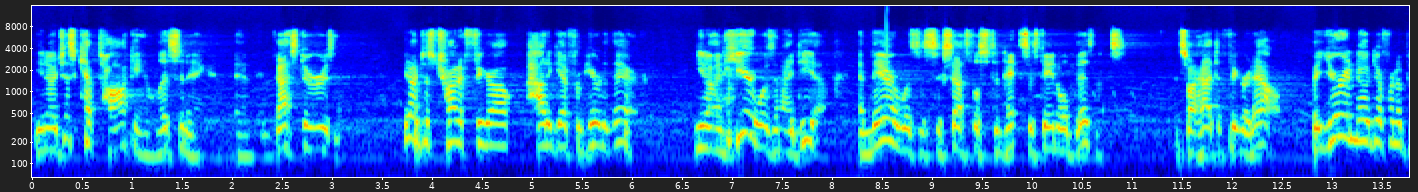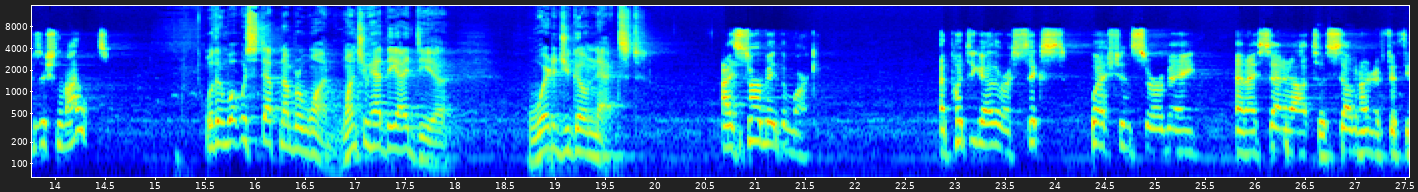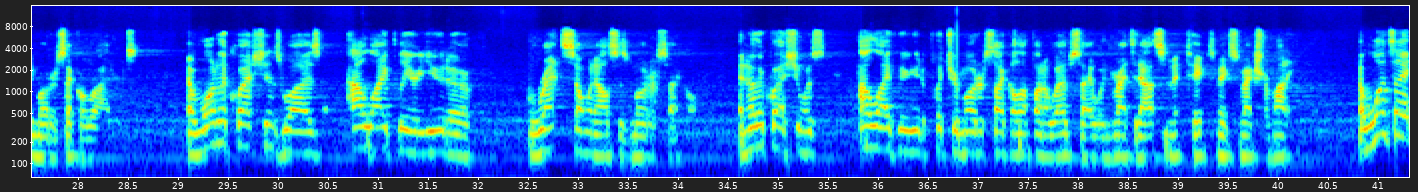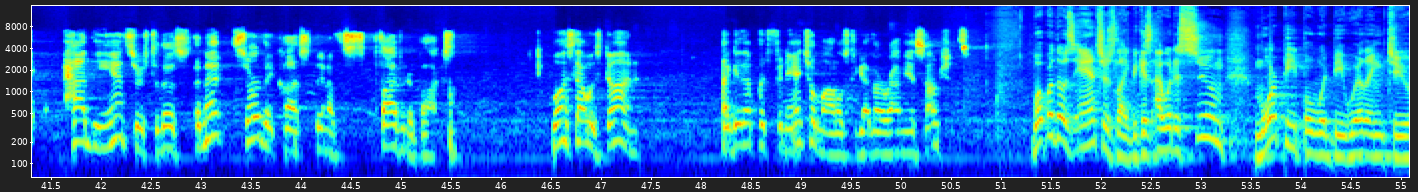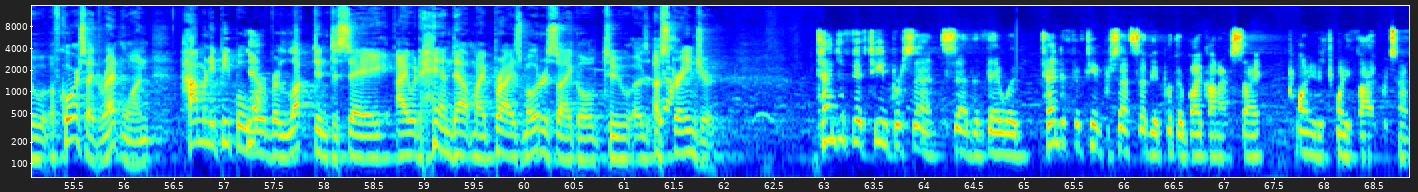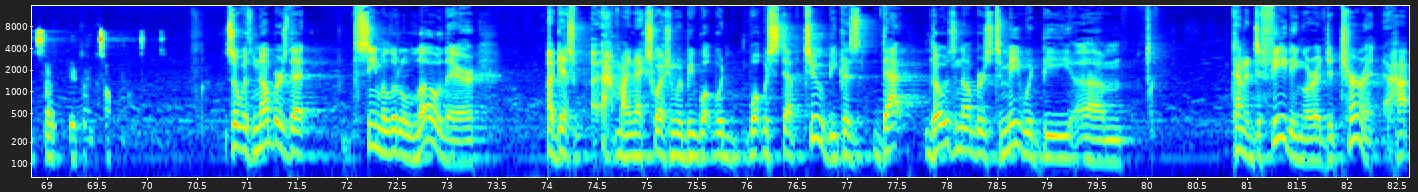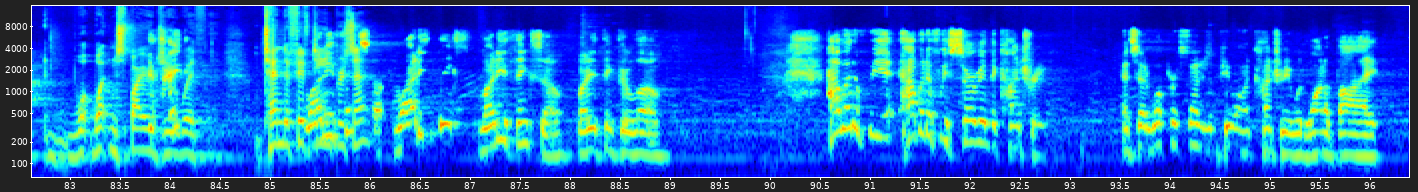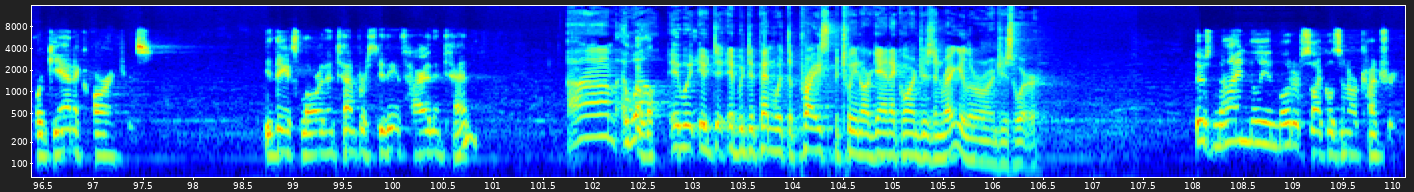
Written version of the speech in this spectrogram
you know, just kept talking and listening, and investors, you know, just trying to figure out how to get from here to there. You know, and here was an idea, and there was a successful, sustainable business. And so I had to figure it out. But you're in no different a position than I was. Well, then what was step number one? Once you had the idea, where did you go next? I surveyed the market. I put together a six question survey and I sent it out to 750 motorcycle riders. And one of the questions was, How likely are you to rent someone else's motorcycle? Another question was, How likely are you to put your motorcycle up on a website when you rent it out so it takes to make some extra money? And once I had the answers to those, and that survey cost you know 500 bucks. Once that was done, I could then put financial models together around the assumptions. What were those answers like? Because I would assume more people would be willing to, of course, I'd rent one. How many people yeah. were reluctant to say, I would hand out my prize motorcycle to a, a yeah. stranger? 10 to 15% said that they would, 10 to 15% said they'd put their bike on our site, 20 to 25% said they'd rent something. So with numbers that seem a little low there, I guess uh, my next question would be what would what was step two because that those numbers to me would be um, kind of defeating or a deterrent. How, what what inspired you with ten to fifteen percent? So? Why do you think? Why do you think so? Why do you think they're low? How about if we how about if we surveyed the country and said what percentage of people in the country would want to buy organic oranges? You think it's lower than 10%? You think it's higher than 10? Um, well, it would, it, it would depend what the price between organic oranges and regular oranges were. There's 9 million motorcycles in our country.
